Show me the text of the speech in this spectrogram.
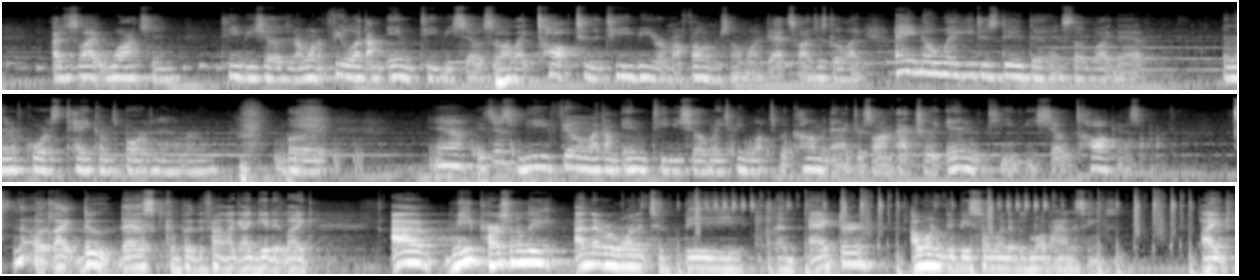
I just like watching TV shows and I want to feel like I'm in the TV show. So I mm-hmm. like talk to the TV or my phone or something like that. So I just go like, ain't no way he just did that and stuff like that. And then of course Tay comes barging in the room. but yeah, it's just me feeling like I'm in the TV show makes me want to become an actor. So I'm actually in the TV show talking to someone. No, like, dude, that's completely fine. Like, I get it. Like, I, me personally, I never wanted to be an actor. I wanted to be someone that was more behind the scenes. Like,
